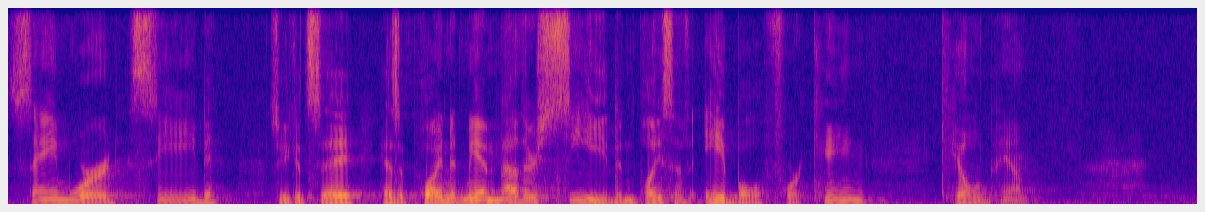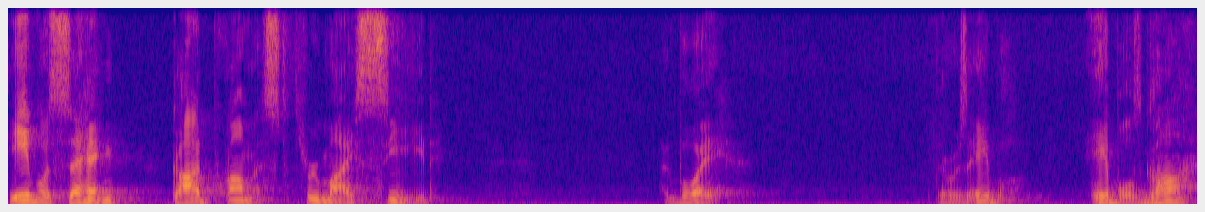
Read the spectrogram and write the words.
same word, seed. So you could say, has appointed me another seed in place of Abel, for Cain killed him. Eve was saying, God promised through my seed. And boy, there was Abel. Abel's gone.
